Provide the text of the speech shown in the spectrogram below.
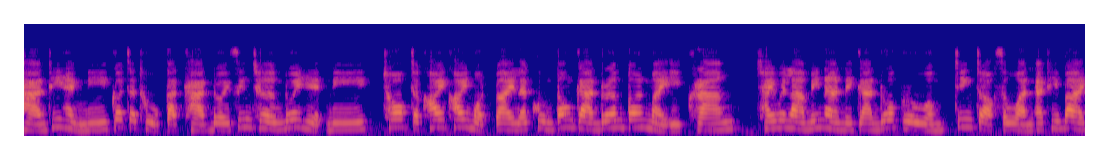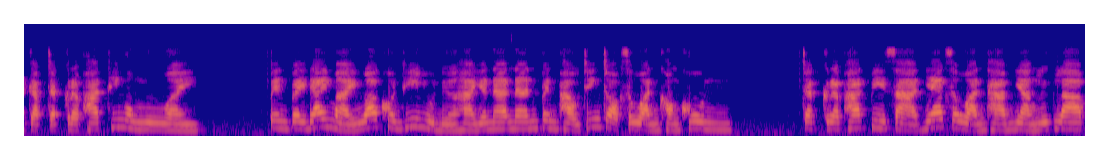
ถานที่แห่งนี้ก็จะถูกตัดขาดโดยสิ้นเชิงด้วยเหตุนี้ โชคจะค่อยๆ หมดไปและคุณต้องการเริ่มต้นใหม่อีกครั้ง ใช้เวลาไม่นานในการรวบรวม จิ้งจอกสวรรค์อธิบายกับจักรพรรดิที่งงงวย เป็นไปได้ไหมว่าคนที่อยู่เหนือหายนะนั้นเป็นเผ่าจิ้งจอกสวรรค์ของคุณ จักรพรรดิปีศาจแยกสวรรค์ถามอย่างลึกลับ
